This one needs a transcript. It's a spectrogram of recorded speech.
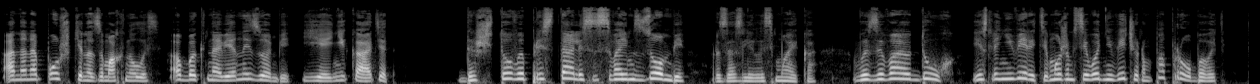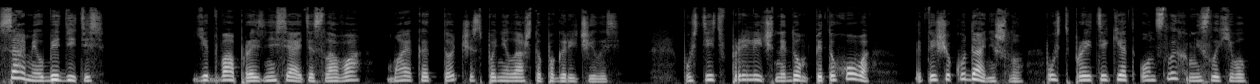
Она на Пушкина замахнулась! Обыкновенный зомби! Ей не катит!» «Да что вы пристали со своим зомби?» — разозлилась Майка. «Вызываю дух. Если не верите, можем сегодня вечером попробовать. Сами убедитесь». Едва произнеся эти слова, Майка тотчас поняла, что погорячилась. Пустить в приличный дом Петухова — это еще куда ни шло. Пусть про этикет он слыхом не слыхивал,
